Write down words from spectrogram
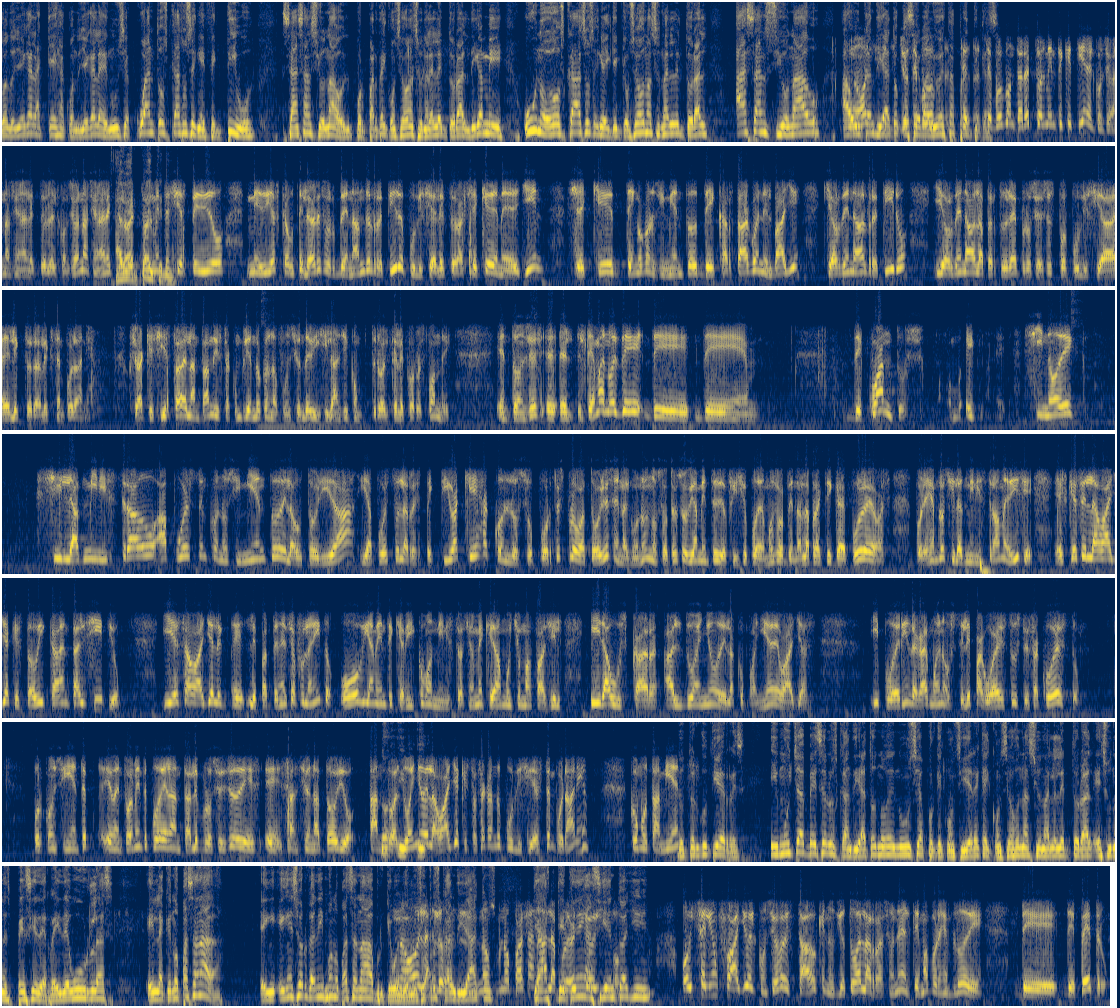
cuando llega la queja, cuando llega la denuncia, ¿cuántos casos en efectivo se han sancionado por parte del Consejo Nacional Electoral? Dígame uno o dos casos en el que el Consejo Nacional Electoral ha sancionado a un No, candidato que se puedo- valió de estas te- Te, prácticas. puedo contar actualmente qué tiene el Consejo Nacional Electoral. El Consejo Nacional Electoral ver, actualmente sí ha pedido medidas cautelares ordenando el retiro de publicidad electoral. Sé que de Medellín, sé que tengo conocimiento de Cartago en el Valle, que ha ordenado el retiro y ha ordenado la apertura de procesos por publicidad electoral extemporánea. O sea que sí está adelantando y está cumpliendo con la función de vigilancia y control que le corresponde. Entonces, el, el- tema no es de, de, de, de cuántos, eh, sino de si el administrado ha puesto en conocimiento de la autoridad y ha puesto la respectiva queja con los soportes probatorios, en algunos nosotros obviamente de oficio podemos ordenar la práctica de pruebas. Por ejemplo, si el administrado me dice, es que esa es la valla que está ubicada en tal sitio y esa valla le, eh, le pertenece a fulanito, obviamente que a mí como administración me queda mucho más fácil ir a buscar al dueño de la compañía de vallas y poder indagar, bueno, usted le pagó a esto, usted sacó esto. Por consiguiente, eventualmente puede adelantarle el proceso de eh, sancionatorio tanto No, al dueño y- de la valla que está sacando publicidad extemporánea, como también Doctor Gutiérrez, y muchas veces los candidatos no denuncian porque consideran que el Consejo Nacional Electoral es una especie de rey de burlas en la que no pasa nada. En, en ese organismo no pasa nada porque, bueno, No, los otros candidatos no- no pasa que, nada, que es tienen que hoy- asiento oh, allí... Hoy salió un fallo del Consejo de Estado que nos dio toda la razón en el tema, por ejemplo, de, de, de Petro.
